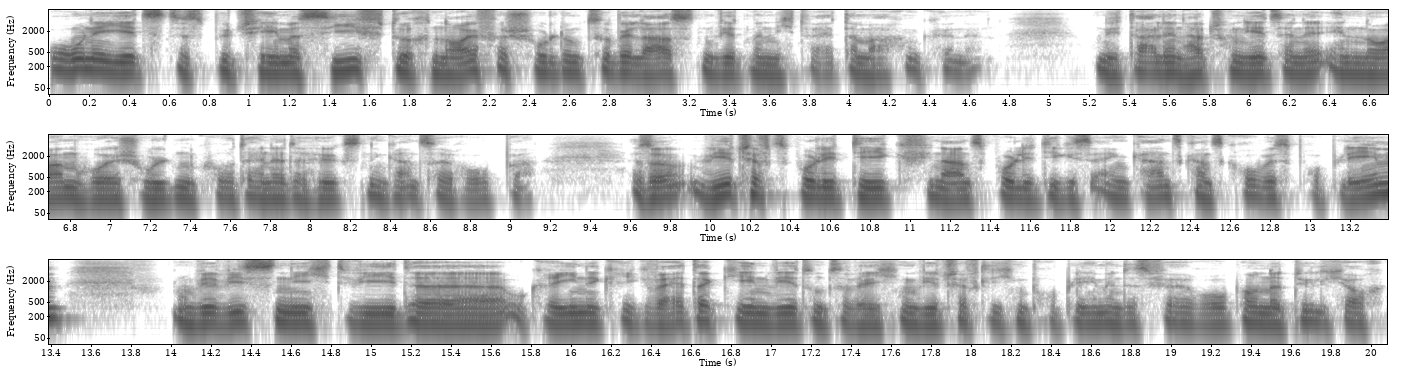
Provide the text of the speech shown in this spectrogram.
ohne jetzt das Budget massiv durch Neuverschuldung zu belasten, wird man nicht weitermachen können. Und Italien hat schon jetzt eine enorm hohe Schuldenquote, eine der höchsten in ganz Europa. Also Wirtschaftspolitik, Finanzpolitik ist ein ganz, ganz grobes Problem. Und wir wissen nicht, wie der Ukraine-Krieg weitergehen wird und zu welchen wirtschaftlichen Problemen das für Europa und natürlich auch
